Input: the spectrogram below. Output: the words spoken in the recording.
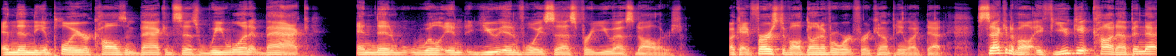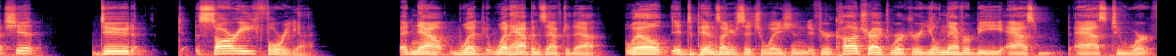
and then the employer calls him back and says we want it back and then we'll in, you invoice us for us dollars. Okay first of all don't ever work for a company like that. Second of all if you get caught up in that shit dude sorry for you and now what what happens after that? Well it depends on your situation. If you're a contract worker you'll never be asked asked to work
